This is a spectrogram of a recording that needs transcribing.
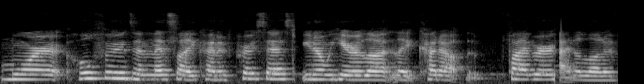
more whole foods and less like kind of processed. You know we hear a lot like cut out the fiber add a lot of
